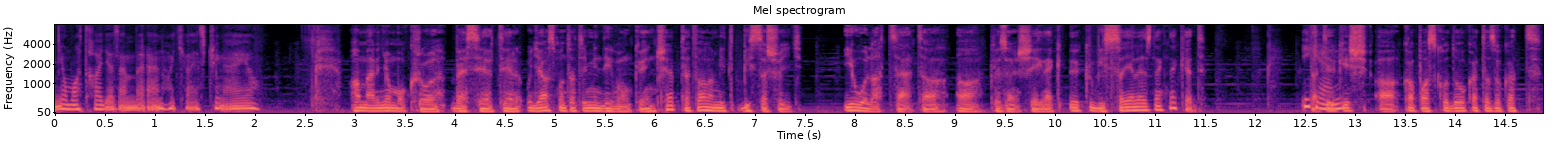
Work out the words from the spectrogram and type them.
nyomot hagy az emberen, hogyha ezt csinálja. Ha már nyomokról beszéltél, ugye azt mondtad, hogy mindig van könycsepp, tehát valamit biztos, hogy jól adsz át a, a közönségnek. Ők visszajeleznek neked? Igen. Tehát ők is a kapaszkodókat, azokat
